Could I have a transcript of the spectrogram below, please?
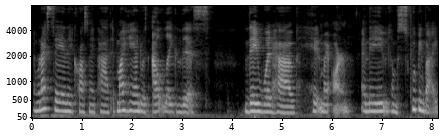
And when I say they cross my path, if my hand was out like this, they would have hit my arm and they come swooping by,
